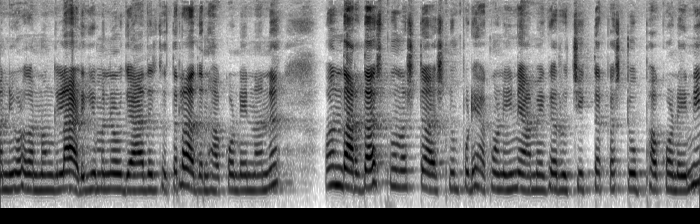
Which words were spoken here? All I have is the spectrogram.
ಮನೆಯೊಳಗೆ ಅನ್ನೋಂಗಿಲ್ಲ, ಅಡುಗೆ ಮನೆಯೊಳಗೆ ಯಾವ್ದು ಇರ್ತೈತಲ್ಲ ಅದನ್ನು ಹಾಕ್ಕೊಂಡೇನಿ ನಾನು. ಒಂದು ಅರ್ಧ ಸ್ಪೂನಷ್ಟು ಅಷ್ಟು ಪುಡಿ ಹಾಕ್ಕೊಂಡೀನಿ ಆಮ್ಯಾಗ ರುಚಿಗೆ ತಕ್ಕಷ್ಟು ಉಪ್ಪು ಹಾಕ್ಕೊಂಡೇನಿ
